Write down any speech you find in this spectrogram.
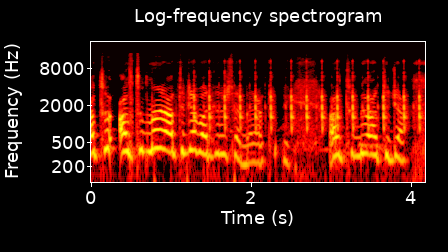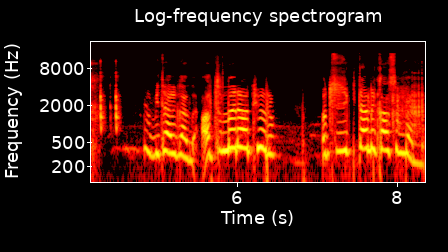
atı, altınları atacağım arkadaşlar merak etmeyin. Altınları atacağım. Bir tane kaldı. Altınları atıyorum. 32 tane kalsın bende.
